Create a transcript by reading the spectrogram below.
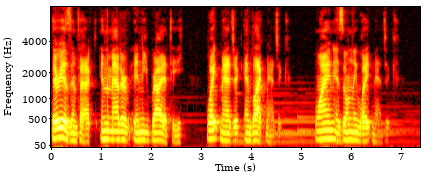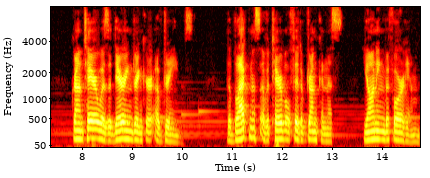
There is, in fact, in the matter of inebriety, white magic and black magic. Wine is only white magic. Grantaire was a daring drinker of dreams. The blackness of a terrible fit of drunkenness, yawning before him,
